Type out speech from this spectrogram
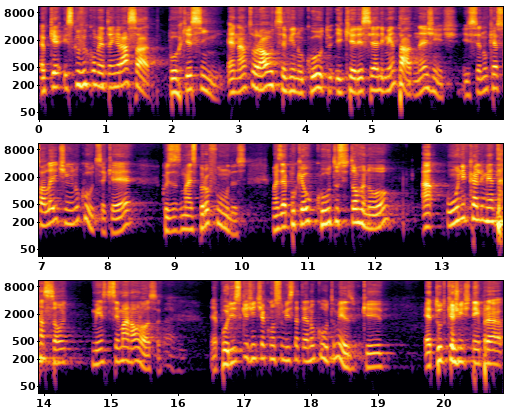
É porque isso que o Vico comentou é engraçado. Porque, assim, é natural você vir no culto e querer ser alimentado, né, gente? E você não quer só leitinho no culto, você quer coisas mais profundas. Mas é porque o culto se tornou a única alimentação semanal nossa. É por isso que a gente é consumista até no culto mesmo, porque é tudo que a gente tem para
